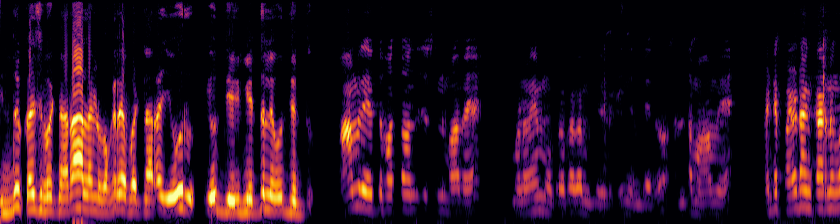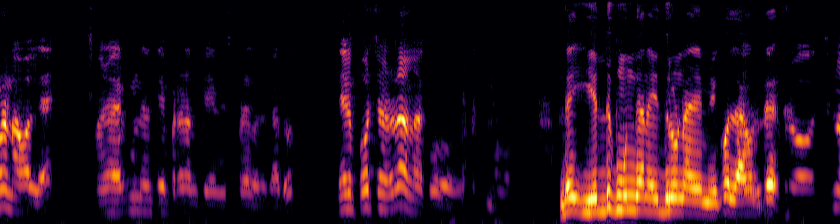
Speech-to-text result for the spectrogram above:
ఇద్దరు కలిసి పెట్టినారా? అలాంటి ఒకరే పెట్టినారా? ఎవరు ఎవరు మీ ఇద్దరు ఎవరు దిద్దు? మామూలు ఎద్దు మొత్తం అంతా చూసుకుని మామే. మనమేం ఒక కూడా పెట్టింది లేదు. అంత మామే. అంటే పెట్టడానికి కారణం కూడా నా వల్లే. ముందు ఏం పెట్టడానికి ఏం ఇష్టపడేవాళ్ళు కాదు. నేను పోర్చాడు కూడా నాకు పట్టింది అంటే ఎద్దుకు ముందేనా ఎద్దులు ఉన్నాయా మీకు? లేకుంటే చిన్న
